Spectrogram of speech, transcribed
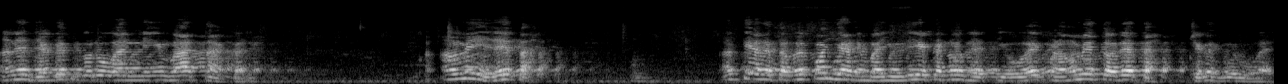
અને જગત ગુરુવારની વાર્તા કરે. અમે રહેતા અત્યારે તમે કોણ જાણે બાજુ રે કે ન રહેતી હોય, પણ અમે તો રહેતા જગત ગુરુવાર.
